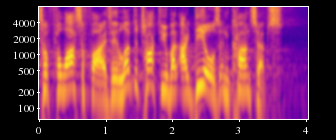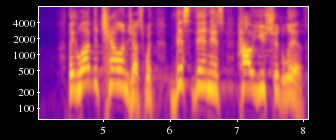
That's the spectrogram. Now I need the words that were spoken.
to philosophize, they love to talk to you about ideals and concepts. They love to challenge us with this, then, is how you should live.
